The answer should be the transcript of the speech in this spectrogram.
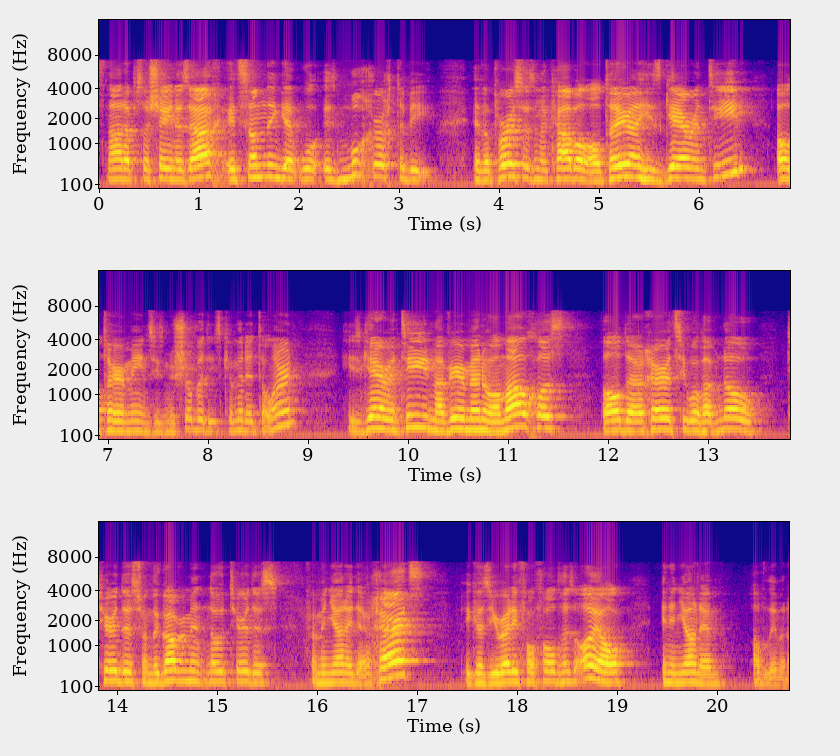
it's not a psashein azach, it's something that will is muchrach to be. If a person is mekabel al he's guaranteed. Al means he's mishubad, he's committed to learn. He's guaranteed ma'avir menu al malchus vel he will have no tirdis from the government, no tirdis from Inyane Derech because he already fulfilled his oil in Inyanim of Limud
